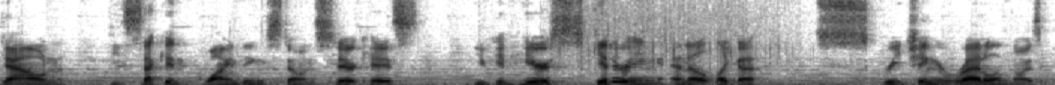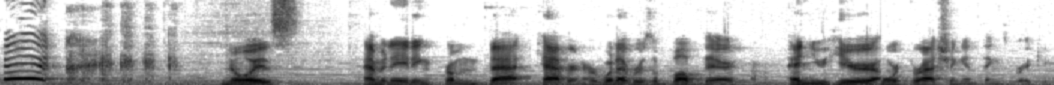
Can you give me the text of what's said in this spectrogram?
down the second winding stone staircase. You can hear skittering and a, like a screeching, rattling noise. noise emanating from that cavern or whatever's above there, and you hear more thrashing and things breaking.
